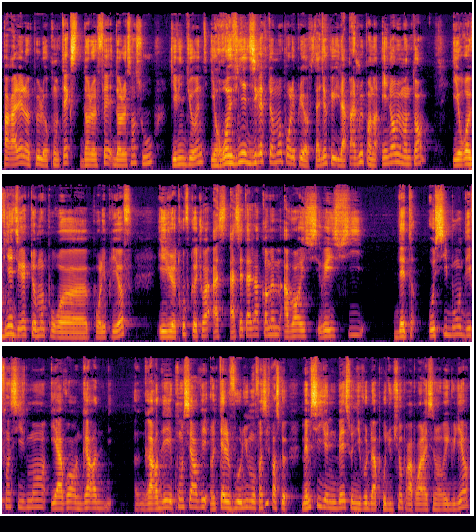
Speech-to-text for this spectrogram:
parallèle un peu le contexte dans le fait, dans le sens où Kevin Durant il revient directement pour les playoffs, c'est-à-dire qu'il a pas joué pendant énormément de temps, il revient directement pour euh, pour les playoffs, et je trouve que tu vois à, cet âge-là quand même avoir réussi d'être aussi bon défensivement et avoir gardé garder conserver un tel volume offensif parce que même s'il y a une baisse au niveau de la production par rapport à la saison régulière,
